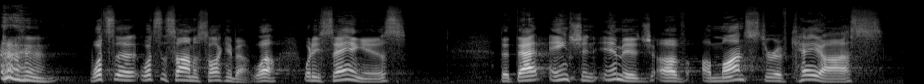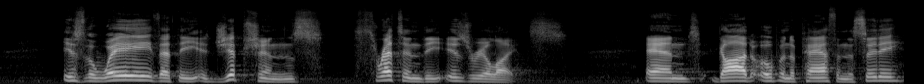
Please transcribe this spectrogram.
what's, the, what's the psalmist talking about? Well, what he's saying is that that ancient image of a monster of chaos is the way that the Egyptians threatened the Israelites. And God opened a path in the city,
